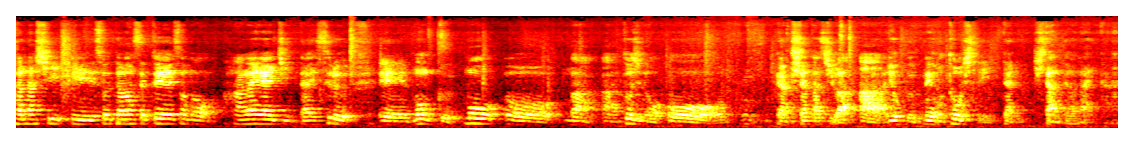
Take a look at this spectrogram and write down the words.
話、えー、それと合わせてその花屋市に対する、えー、文句も、まあ、当時の学者たちはあよく目を通していったりしたんではないかな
